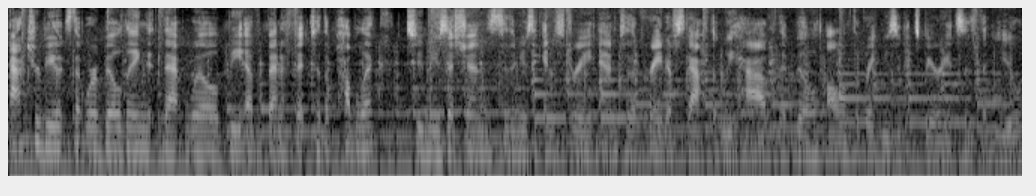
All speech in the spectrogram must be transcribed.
attributes that we're building that will be of benefit to the public, to musicians, to the music industry, and to the creative staff that we have that build all of the great music experiences that you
